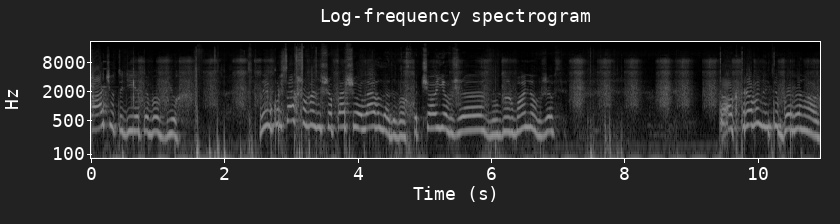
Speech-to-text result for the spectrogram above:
Бачу, тоді я тебе вб'ю. Ви в курсах, що в мене ще першого левела нема, хоча я вже, ну нормально, вже все. Так, треба знайти барана.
